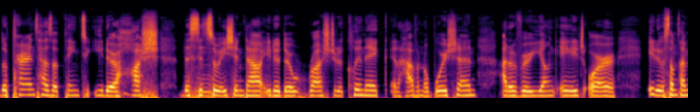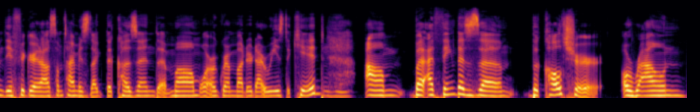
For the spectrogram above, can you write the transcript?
the parents has a thing to either hush the Mhm. situation down Mhm. either they rush to the clinic and have an abortion at a very young age or you know sometimes they figure it out sometimes it's like the cousin the mom or a grandmother that raised the kid Mhm. um but i think there's um the culture around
